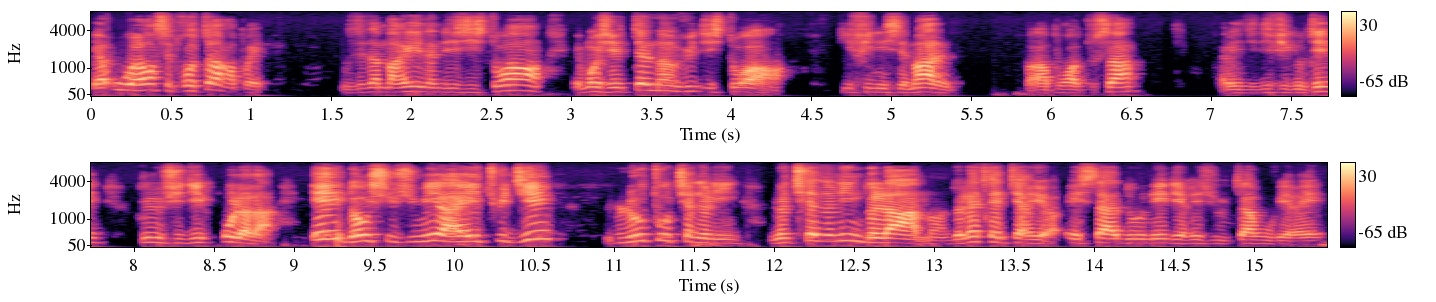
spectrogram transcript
Ben, ou alors, c'est trop tard après. Vous êtes embarqué dans des histoires. Et moi, j'ai tellement vu d'histoires qui finissaient mal par rapport à tout ça, avec des difficultés, que je me suis dit, oh là là. Et donc, je suis mis à étudier l'auto-channeling, le channeling de l'âme, de l'être intérieur. Et ça a donné des résultats, vous verrez,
